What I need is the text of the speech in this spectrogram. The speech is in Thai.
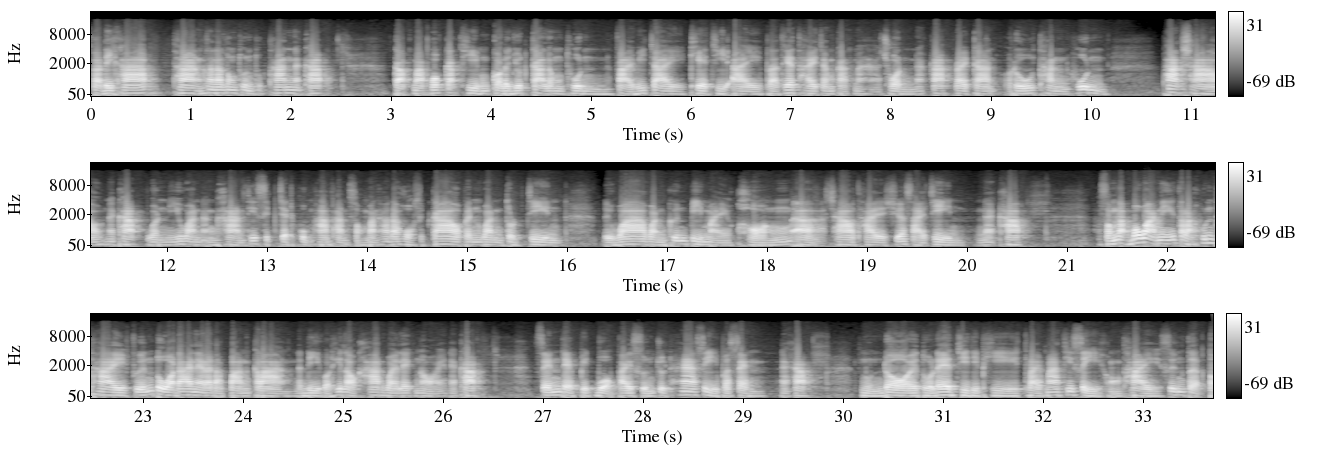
สวัสดีครับ ทางท่านนักลงทุนทุกท่านนะครับ กลับมาพบกับทีมกลยุทธ์การลงทุน ฝ่ายวิจัย KGI ประเทศไทยจำกัดมหาชนนะครับ รายการรู้ทันหุ้น ภาคเช้านะครับ วันนี้วันอังคารที่ 17 กุมภาพันธ์ 2569 เป็นวันตรุษจีน หรือว่าวันขึ้นปีใหม่ของอชาวไทยเชื้อสายจีนนะครับสำหรับเมื่อวานนี้ตลาดหุ้นไทยฟื้นตัวได้ในระดับปานกลางดีกว่าที่เราคาดไว้เล็กน้อยนะครับ เซ็นเด็กปิดบวกไป 0.54%นะครับ หนุนโดยตัวเลข GDP ไตรมาสที่ 4 ของไทย ซึ่งเติบโต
